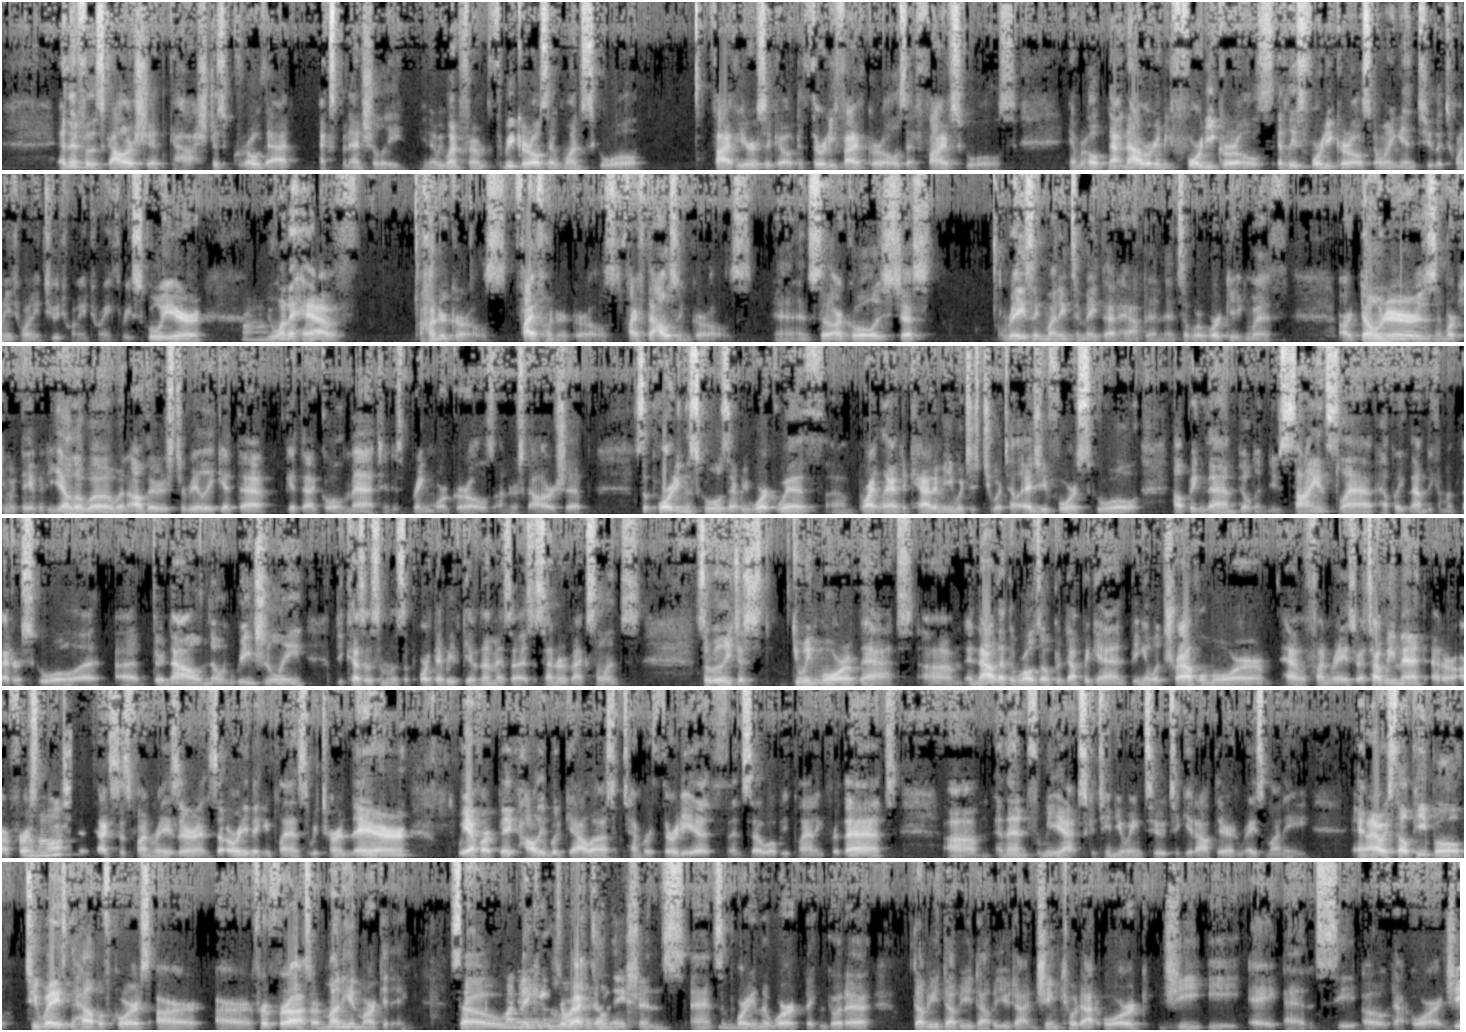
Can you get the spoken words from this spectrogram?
And then for the scholarship, gosh, just grow that exponentially. You know, we went from three girls at one school five years ago to 35 girls at five schools and we're hoping that now we're going to be 40 girls, at least 40 girls going into the 2022-2023 school year. Wow. We want to have 100 girls, 500 girls, 5,000 girls. And so our goal is just raising money to make that happen. And so we're working with our donors and working with David Oyelowo and others to really get that get that goal met and just bring more girls under scholarship supporting the schools that we work with. Um, Brightland Academy, which is Chiwetel Ejiofor School, helping them build a new science lab, helping them become a better school. Uh, uh, they're now known regionally because of some of the support that we've given them as a, as a center of excellence. So really just doing more of that. Um, and now that the world's opened up again, being able to travel more, have a fundraiser. That's how we met at our, our 1st mm-hmm. Austin, Texas fundraiser. And so already making plans to return there we have our big Hollywood gala September 30th, and so we'll be planning for that. Um, and then for me, yeah, just continuing to to get out there and raise money. And I always tell people two ways to help. Of course, are are for for us are money and marketing. So money making direct marketing. donations and supporting mm-hmm. the work. They can go to www.geanco.org, G E A N C O.org,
